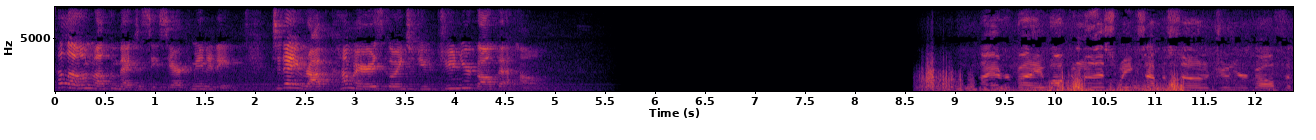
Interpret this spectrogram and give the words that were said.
Hello and welcome back to CCR Community. Today Rob Kummer is going to do junior golf at home. Hi everybody, welcome to this week's episode of Junior Golf at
